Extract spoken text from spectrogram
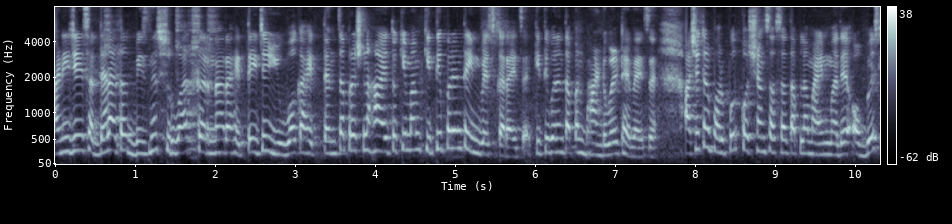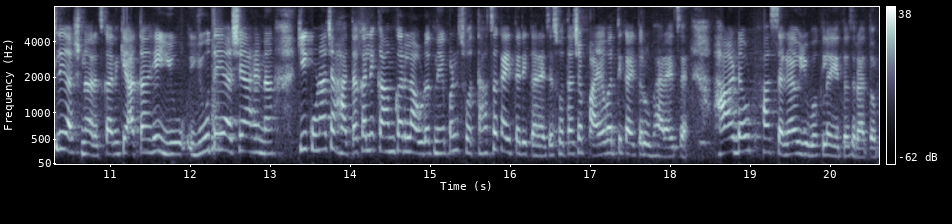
आणि जे सध्याला आता बिझनेस सुरुवात करणार आहेत ते जे युवक आहेत त्यांचा प्रश्न हा येतो की मॅम कितीपर्यंत इन्व्हेस्ट करायचं आहे कितीपर्यंत आपण भांडवल ठेवायचं आहे असे तर भरपूर क्वेश्चन्स असतात आपल्या माइंडमध्ये ऑब्व्हियसली असणारच. कारण की आता हे यू यूथ हे असे आहे ना की कुणाच्या हाताखाली काम करायला आवडत नाही पण स्वतःचं काहीतरी करायचं आहे स्वतःच्या पायावरती काहीतरी उभारायचं आहे हा डाऊट हा सगळ्या युवकला येतच राहतो.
